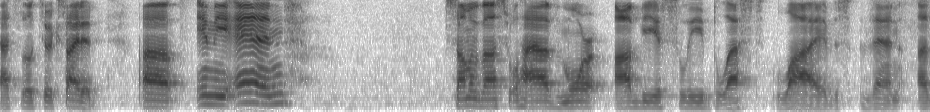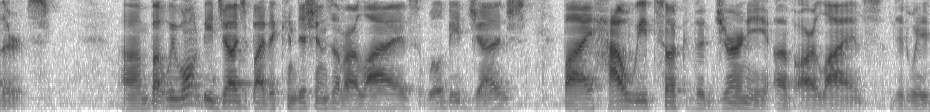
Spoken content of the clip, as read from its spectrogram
That's a little too excited. Uh, in the end, some of us will have more obviously blessed lives than others. Um, but we won't be judged by the conditions of our lives. We'll be judged by how we took the journey of our lives. Did we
